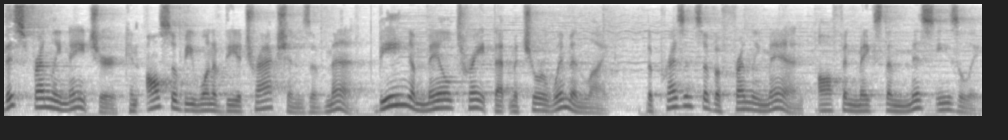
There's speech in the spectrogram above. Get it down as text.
This friendly nature can also be one of the attractions of men. Being a male trait that mature women like, the presence of a friendly man often makes them miss easily.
